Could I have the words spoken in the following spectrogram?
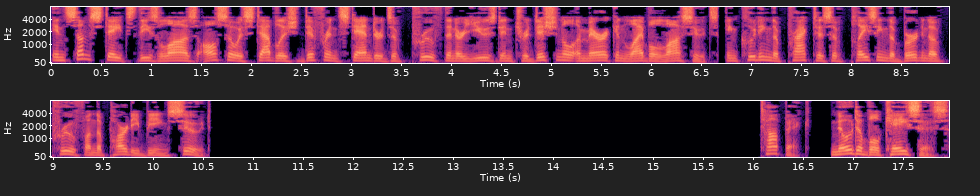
In some states these laws also establish different standards of proof than are used in traditional American libel lawsuits, including the practice of placing the burden of proof on the party being sued. Notable cases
